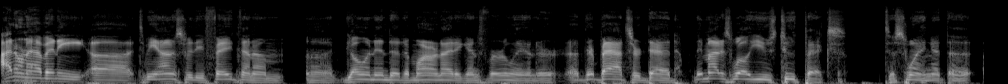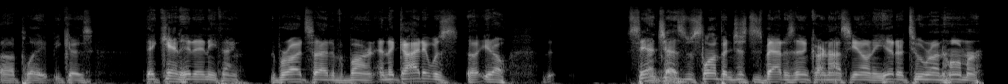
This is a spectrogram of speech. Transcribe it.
I don't have any, uh, to be honest with you, faith in them uh, going into tomorrow night against Verlander. Uh, their bats are dead. They might as well use toothpicks to swing at the uh, plate because they can't hit anything. The broadside of a barn. And the guy that was, uh, you know, Sanchez was slumping just as bad as Encarnacion. He hit a two run homer.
